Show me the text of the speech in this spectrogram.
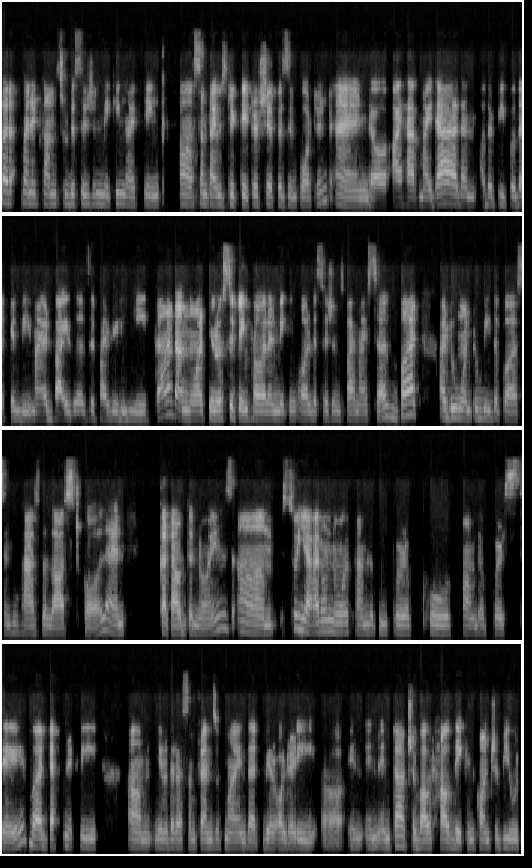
But when it comes to decision making i think uh, sometimes dictatorship is important. And uh, i have my dad and other people that can be my advisors if i really need that. I'm not you know sitting here and making all decisions by myself but i do want to be the person who has the last call and cut out the noise. Um so yeah i don't know if i'm looking for a co-founder per se but definitely um, you know, there are some friends of mine that we're already uh, in, in, in touch about how they can contribute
